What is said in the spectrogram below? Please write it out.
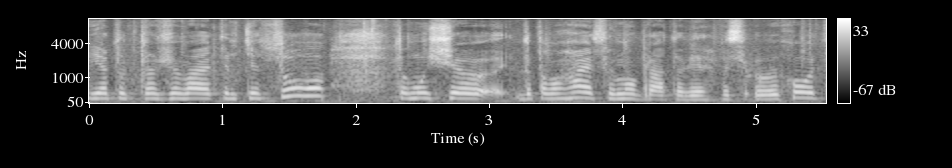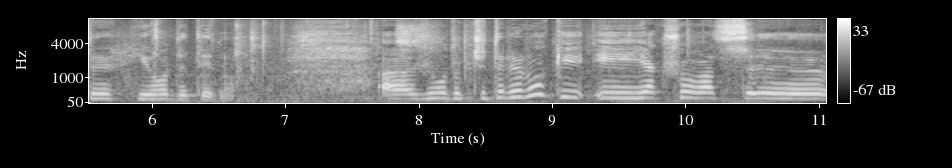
Я тут проживаю тимчасово, тому що допомагаю своєму братові виховувати його дитину. Живу тут 4 роки, і якщо вас е,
